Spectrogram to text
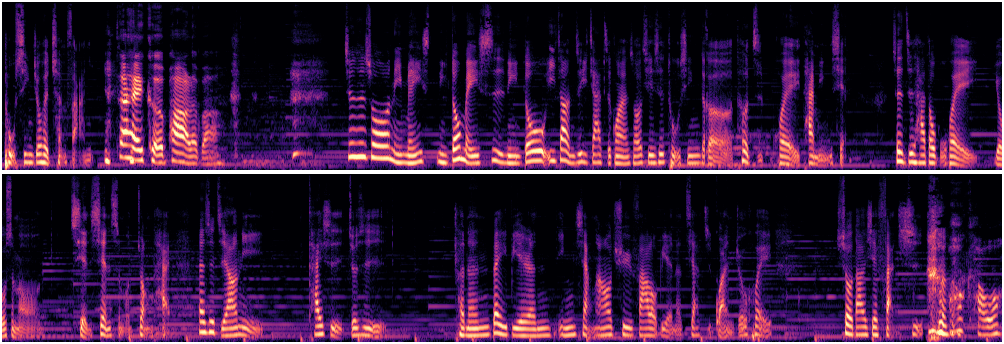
土星就会惩罚你。太可怕了吧？就是说，你没你都没事，你都依照你自己价值观的时候，其实土星的特质不会太明显，甚至它都不会有什么显现什么状态。但是只要你开始就是可能被别人影响，然后去 follow 别人的价值观，就会受到一些反噬。好考哦，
